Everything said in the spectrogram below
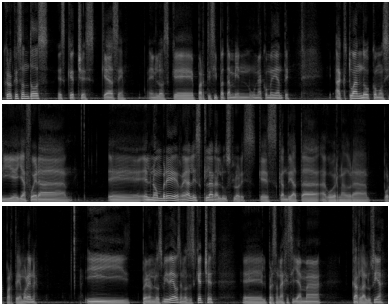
creo que son dos sketches que hace en los que participa también una comediante actuando como si ella fuera... Eh, el nombre real es Clara Luz Flores, que es candidata a gobernadora por parte de Morena. Y, pero en los videos, en los sketches, el personaje se llama Carla Lucía.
